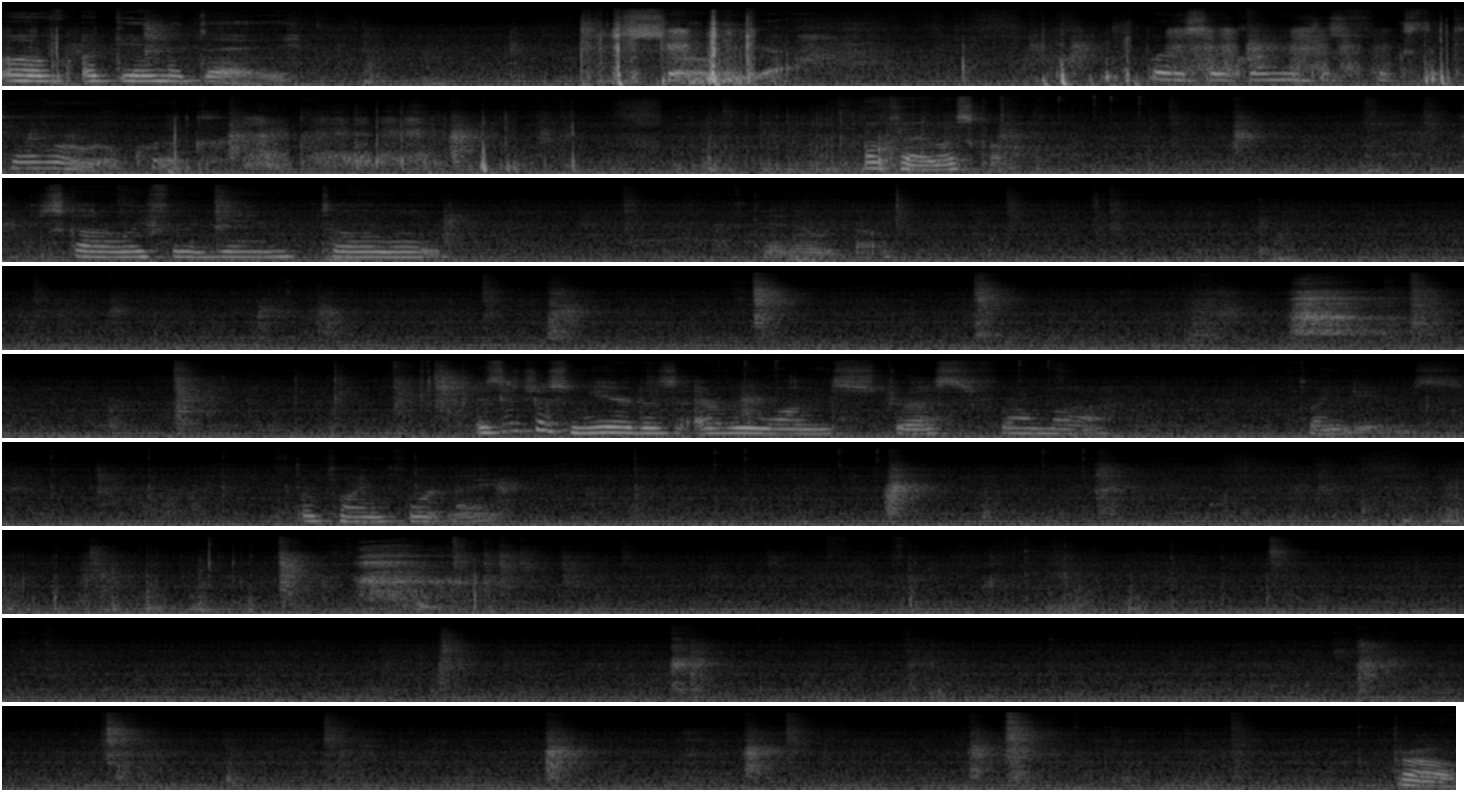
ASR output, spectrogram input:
of a game a day. So yeah. But let me just fix the camera real quick. Okay, let's go. Just gotta wait for the game to load. Okay, there we go. Is it just me or does everyone stress from uh, playing games? Or playing Fortnite? Bro.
